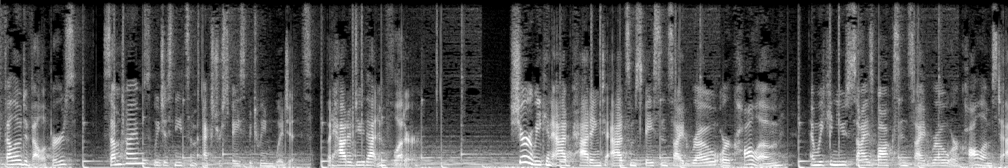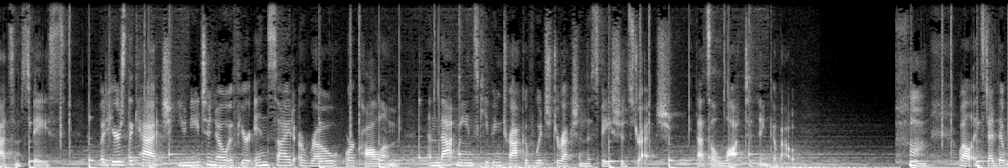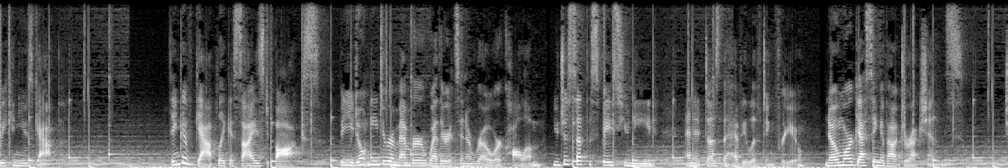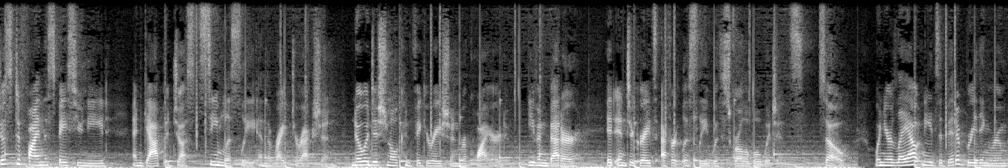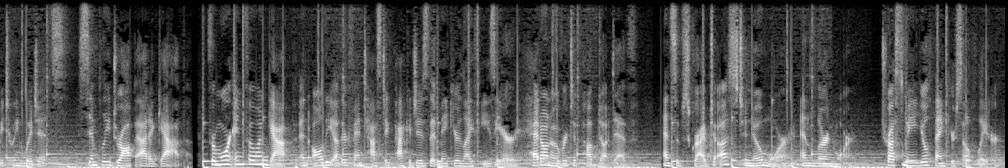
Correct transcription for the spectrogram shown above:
fellow developers, sometimes we just need some extra space between widgets. But how to do that in Flutter? Sure, we can add padding to add some space inside row or column, and we can use SizedBox inside row or columns to add some space. But here's the catch, you need to know if you're inside a row or column, and that means keeping track of which direction the space should stretch. That's a lot to think about. Hmm, well, instead that we can use gap. Think of gap like a sized box, but you don't need to remember whether it's in a row or column. You just set the space you need, and it does the heavy lifting for you. No more guessing about directions. Just define the space you need and gap adjusts seamlessly in the right direction. No additional configuration required. Even better, it integrates effortlessly with scrollable widgets. So, when your layout needs a bit of breathing room between widgets, simply drop add a gap. For more info on Gap and all the other fantastic packages that make your life easier, head on over to pub.dev and subscribe to us to know more and learn more. Trust me, you'll thank yourself later.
